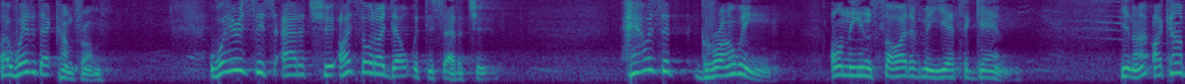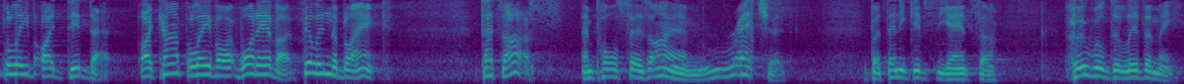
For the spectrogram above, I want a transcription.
Like, where did that come from? Where is this attitude? I thought I dealt with this attitude. How is it growing on the inside of me yet again? You know, I can't believe I did that. I can't believe I, whatever, fill in the blank. That's us. And Paul says, I am wretched. But then he gives the answer Who will deliver me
